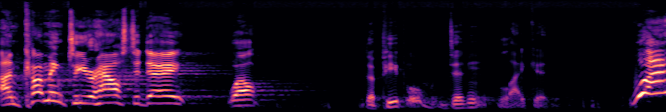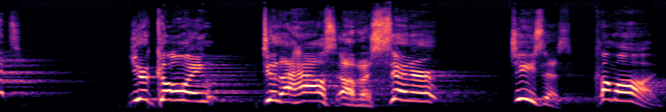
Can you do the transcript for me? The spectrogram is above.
I'm coming to your house today. Well, the people didn't like it. What? You're going to the house of a sinner? Jesus, come on.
